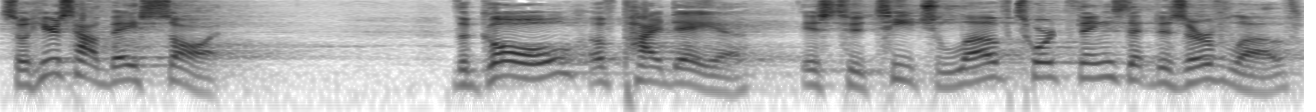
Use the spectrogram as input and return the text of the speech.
So here's how they saw it the goal of paideia is to teach love toward things that deserve love,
